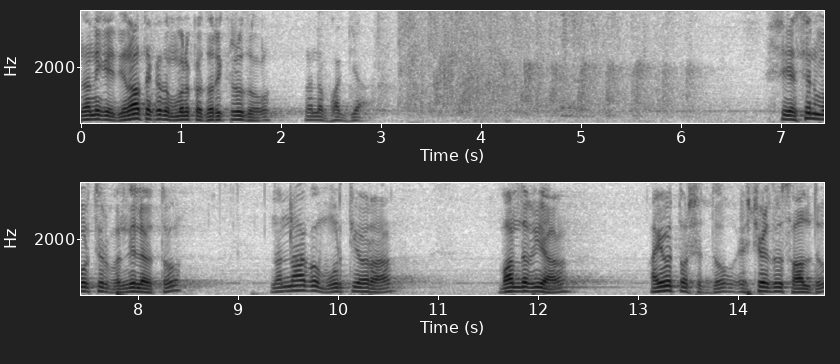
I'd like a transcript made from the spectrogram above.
ನನಗೆ ದಿನಾತಂಕದ ಮೂಲಕ ದೊರಕಿರುವುದು ನನ್ನ ಭಾಗ್ಯ. ಶ್ರೀ ಎಸ್ ಎನ್ ಮೂರ್ತಿಯವರು ಬಂದಿಲ್ಲ ಇವತ್ತು. ನನ್ನಾಗೋ ಮೂರ್ತಿಯವರ ಬಾಂಧವ್ಯ ಐವತ್ತು ವರ್ಷದ್ದು, ಎಷ್ಟು ಹೇಳಿದ್ರು ಸಾಲದು.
